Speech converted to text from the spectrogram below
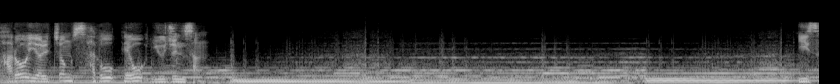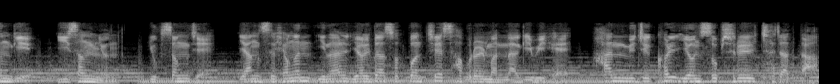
바로 열정 사부 배우 유준상. 이승기, 이상윤, 육성재, 양세형은 이날 15번째 사부를 만나기 위해 한 뮤지컬 연습실을 찾았다.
